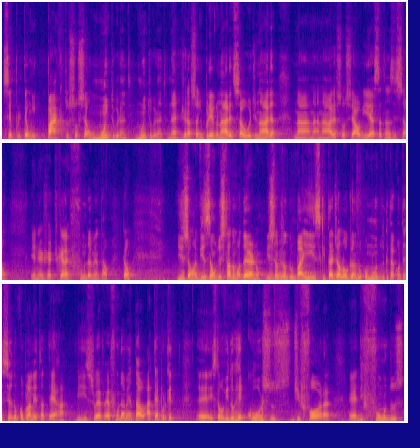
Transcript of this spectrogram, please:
sempre tem um impacto social muito grande, muito grande, né? Geração de emprego na área de saúde, na área, na, na, na área social e essa transição energética ela é fundamental. Então, isso é uma visão do Estado moderno. Isso uhum. é uma uhum. visão de um país que está dialogando com o mundo do que está acontecendo com o planeta Terra. E isso é, é fundamental, até porque é, estão vindo recursos de fora, é, de fundos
